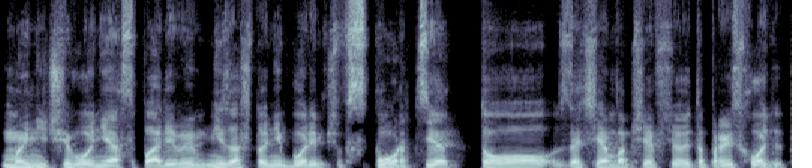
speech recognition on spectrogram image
мы ничего не оспариваем, ни за что не боремся в спорте, то зачем вообще все это происходит?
